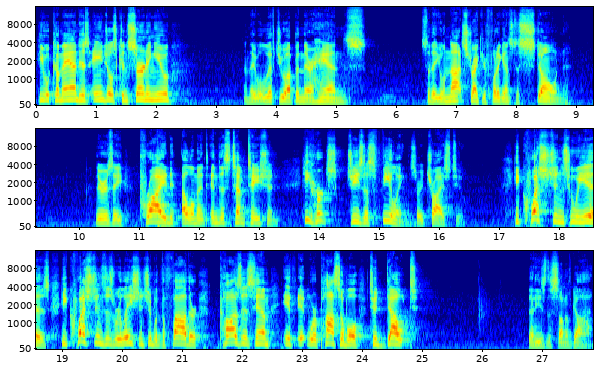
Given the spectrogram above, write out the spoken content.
He will command His angels concerning you, and they will lift you up in their hands, so that you will not strike your foot against a stone. There is a pride element in this temptation. He hurts Jesus' feelings, or he tries to. He questions who he is. He questions his relationship with the Father, causes him, if it were possible, to doubt that he's the Son of God.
